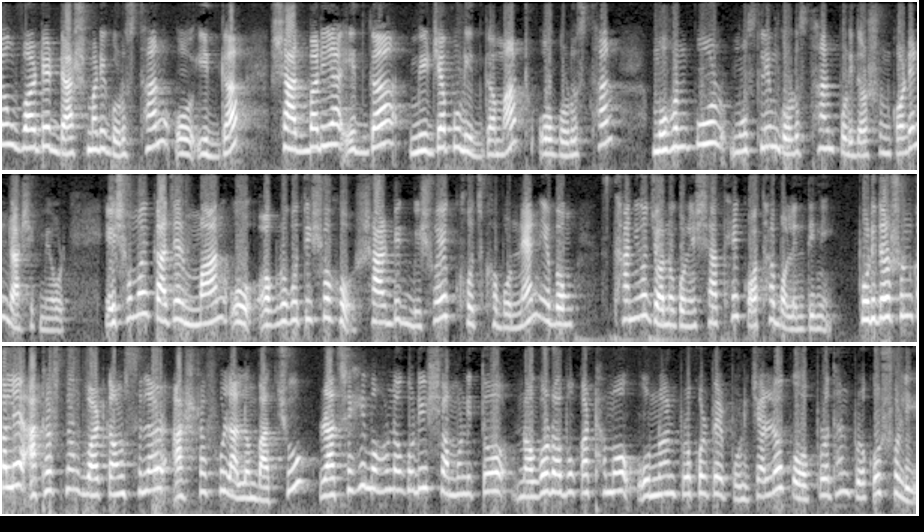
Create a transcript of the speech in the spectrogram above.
নং ওয়ার্ডের ডাসমারি গোরস্থান ও ঈদগাহ, সাতবাড়িয়া ঈদগাহ, মির্জাপুর ঈদগাহ মাঠ ও গোরস্থান, মোহনপুর মুসলিম গোরস্থান পরিদর্শন করেন রাশিক মেয়র। এ সময় কাজের মান ও অগ্রগতি সহ সার্বিক বিষয়ে খোঁজ খবর নেন এবং স্থানীয় জনগণের সাথে কথা বলেন তিনি। পরিদর্শনকালে আঠাশ নং ওয়ার্ড কাউন্সিলর আশরাফুল আলম বাচ্চু, রাজশাহী মহানগরীর সমন্বিত নগর অবকাঠামো উন্নয়ন প্রকল্পের পরিচালক ও প্রধান প্রকৌশলী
